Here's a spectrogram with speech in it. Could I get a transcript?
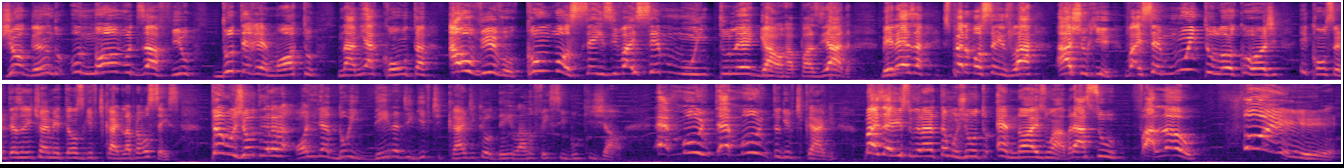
jogando o novo desafio do terremoto na minha conta ao vivo com vocês e vai ser muito legal, rapaziada. Beleza? Espero vocês lá, acho que vai ser muito louco hoje e com certeza a gente vai meter uns gift cards lá pra vocês. Tamo junto, galera. Olha a doideira de gift card que eu dei lá no Facebook já, ó. É muito, é muito gift card. Mas é isso, galera. Tamo junto. É nóis, um abraço. Falou. Fui!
